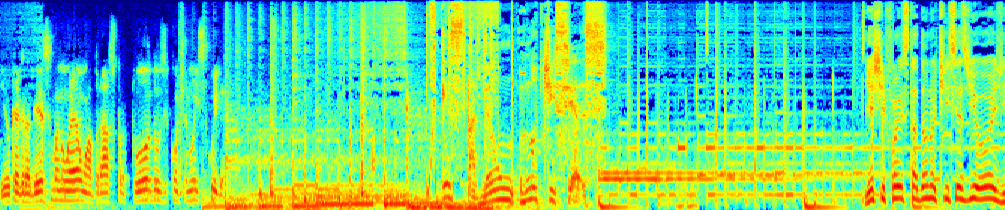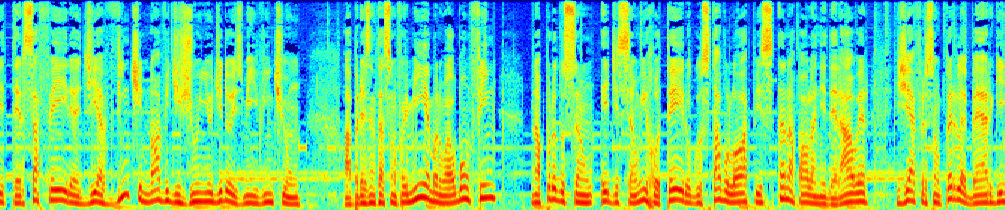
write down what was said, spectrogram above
Eu que agradeço, Manuel. Um abraço para todos e continuem se cuidando. Estadão Notícias. E este foi o Estadão Notícias de hoje, terça-feira, dia 29 de junho de 2021. A apresentação foi minha, Manuel Bonfim. Na produção, edição e roteiro, Gustavo Lopes, Ana Paula Niederauer, Jefferson Perleberg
